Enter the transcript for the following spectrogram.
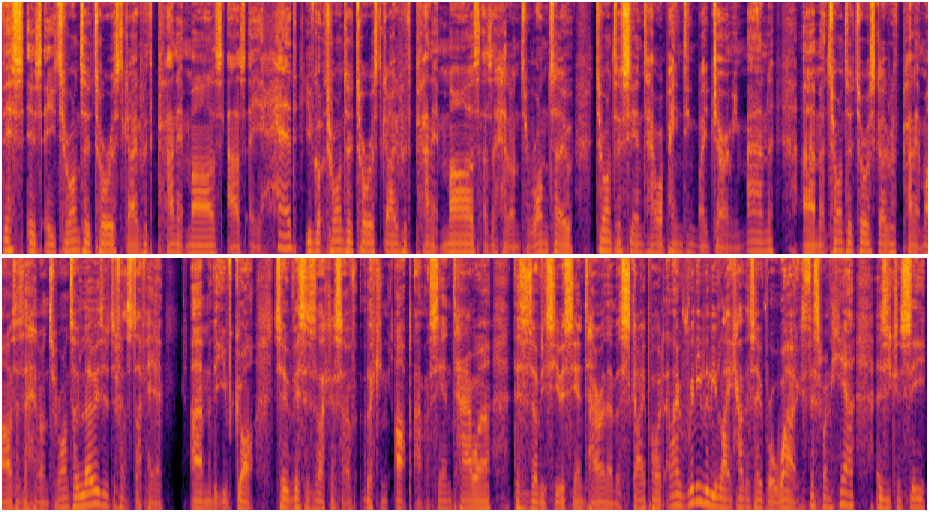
This is a Toronto tourist guide with Planet Mars as a head. You've got Toronto tourist guide with Planet Mars as a head on Toronto. Toronto CN Tower painting by Jeremy Mann. Um, Toronto tourist guide with Planet Mars as a head on Toronto. Loads of different stuff here um, that you've got. So this is like a sort of looking up at the CN Tower. This is obviously the CN Tower and then the Skypod. And I really, really like how this overall works. This one here, as you can see,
